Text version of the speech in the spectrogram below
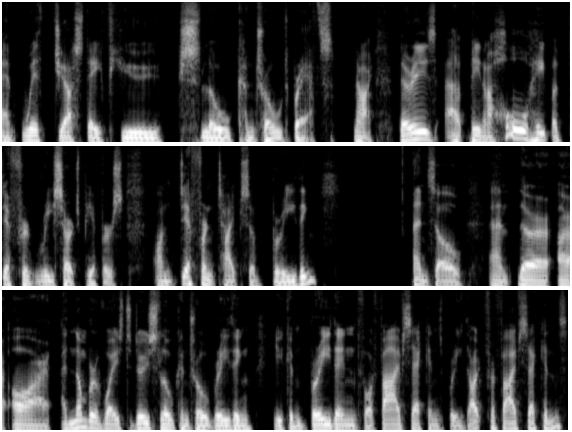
um, with just a few slow, controlled breaths. Now, there is uh, been a whole heap of different research papers on different types of breathing and so um, there are, are, a number of ways to do slow control breathing. You can breathe in for five seconds, breathe out for five seconds.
